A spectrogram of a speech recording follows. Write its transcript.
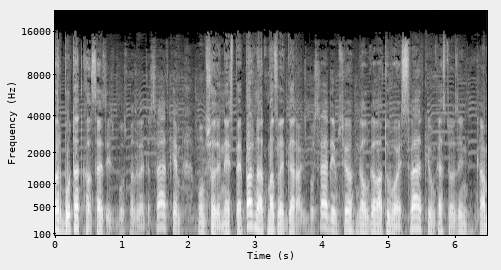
varbūt atkal saistīts būs mazliet ar svētkiem. Mums šodien iespēja parunāt, mazliet garāks būs rēdījums, jo gal galā tuvojas svētki, un kas to zina, kā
